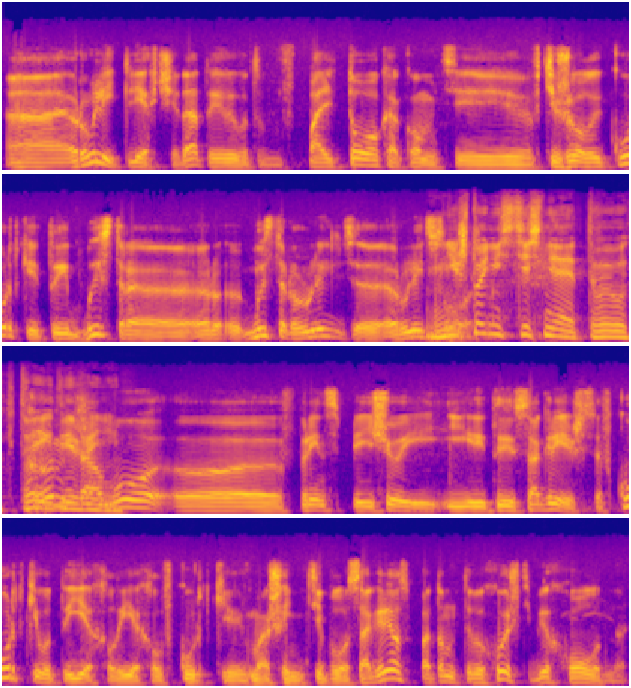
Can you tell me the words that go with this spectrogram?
э, рулить легче. Да? Ты вот в пальто каком-нибудь, в тяжелой куртке, ты быстро, быстро рулить, рулить сложно. Ничто не стесняет твоих, твоих Кроме движений. того, э, в принципе, еще и, и ты согреешься в куртке. Вот ты ехал, ехал в куртке, в машине тепло согрелся, потом ты выходишь, тебе холодно.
